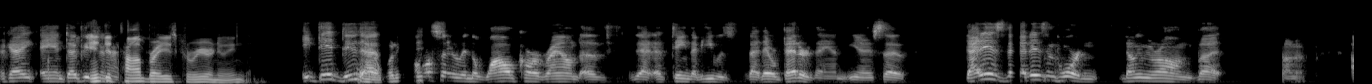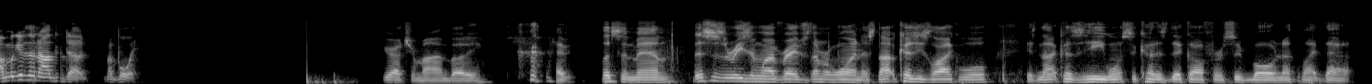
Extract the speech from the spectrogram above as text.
Okay, and Doug Pederson, Ended. Tom Brady's career in New England. he did do Yeah, that. what do you think? Also in the wild card round of that a team that he was that they were better than. You know, so that is that is important. Don't get me wrong, but I don't know. I'm gonna give the nod to Doug, my boy. You're out your mind, buddy. Have, listen, man. This is the reason why Braves number one. It's not because he's likable. It's not because he wants to cut his dick off for a Super Bowl or nothing like that.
